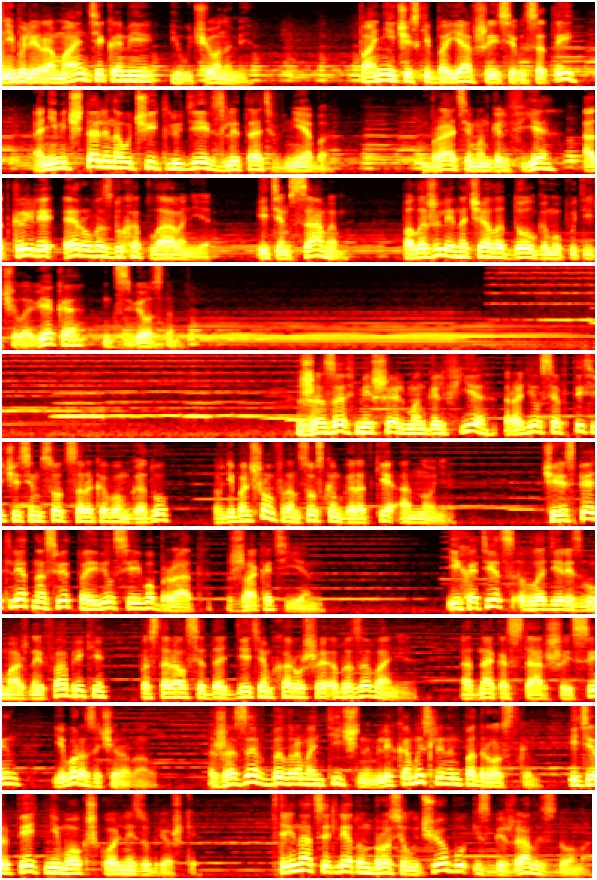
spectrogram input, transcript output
Они были романтиками и учеными. Панически боявшиеся высоты, они мечтали научить людей взлетать в небо. Братья Монгольфье открыли эру воздухоплавания и тем самым положили начало долгому пути человека к звездам. Жозеф Мишель Монгольфье родился в 1740 году в небольшом французском городке Анноне. Через пять лет на свет появился его брат Жак Этьен. Их отец, владелец бумажной фабрики, постарался дать детям хорошее образование, однако старший сын его разочаровал. Жозеф был романтичным, легкомысленным подростком и терпеть не мог школьной зубрежки. В 13 лет он бросил учебу и сбежал из дома.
